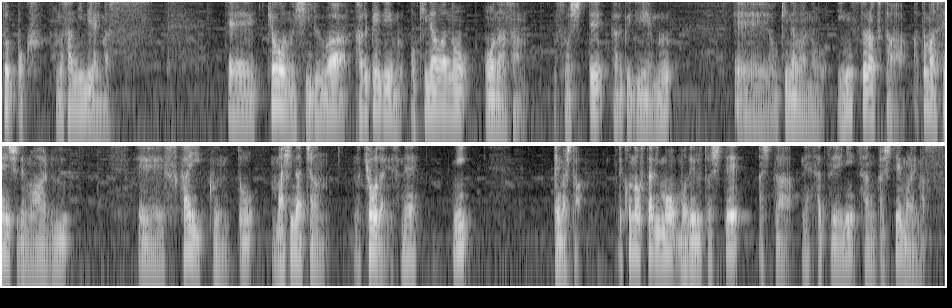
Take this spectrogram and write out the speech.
と僕。この3人でやります、えー、今日の昼はカルペディエム沖縄のオーナーさん。そしてカルペディエム、えー、沖縄のインストラクター。あとまあ選手でもある、えー、スカイ君とマヒナちゃんの兄弟ですね。に会いましたでこの2人もモデルとして明日ね撮影に参加してもらいます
